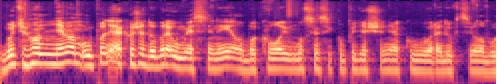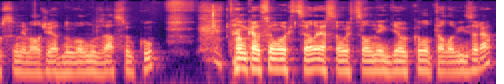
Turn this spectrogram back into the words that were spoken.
Buď ho nemám úplne akože dobre umiestnený, lebo kvôli musím si kúpiť ešte nejakú redukciu, lebo už som nemal žiadnu voľnú zásuvku. Tam, kam som ho chcel, ja som ho chcel niekde okolo televízora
